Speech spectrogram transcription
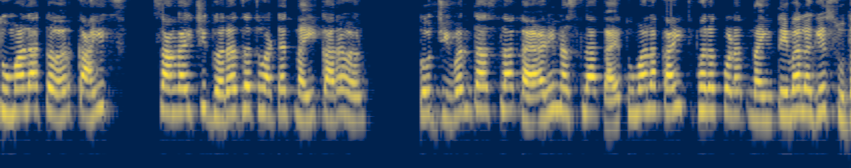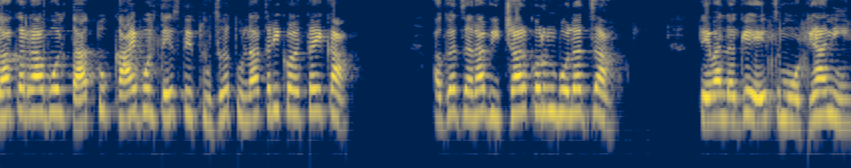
तुम्हाला तर काहीच सांगायची गरजच वाटत नाही कारण तो जिवंत असला काय आणि नसला काय तुम्हाला काहीच फरक पडत नाही. तेव्हा लगेच सुधाकरराव बोलतात तू काय बोलतेस? ते तुझं तुला तरी कळतंय का? अगं जरा विचार करून बोलत जा. तेव्हा लगेच मोठ्यानी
